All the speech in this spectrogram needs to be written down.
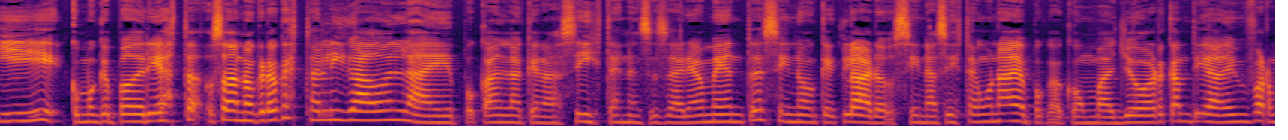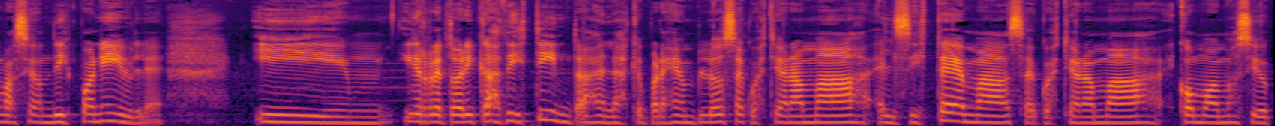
Y como que podría estar, o sea, no creo que está ligado en la época en la que naciste necesariamente, sino que claro, si naciste en una época con mayor cantidad de información disponible y, y retóricas distintas en las que, por ejemplo, se cuestiona más el sistema, se cuestiona más cómo hemos sido,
